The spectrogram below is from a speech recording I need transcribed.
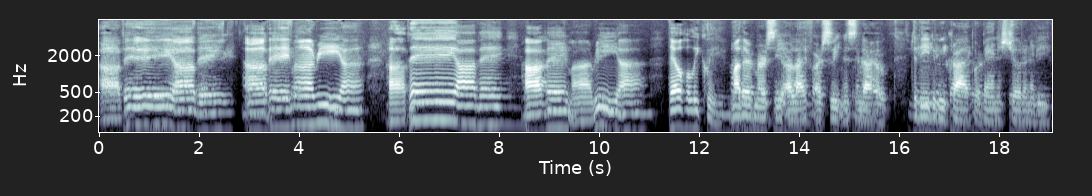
Ave, Ave, Ave Maria. Ave, Ave, Ave Maria. Hail, Holy Queen, Mother of mercy, our life, our sweetness, and our hope. To thee do we cry, poor banished children of Eve.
